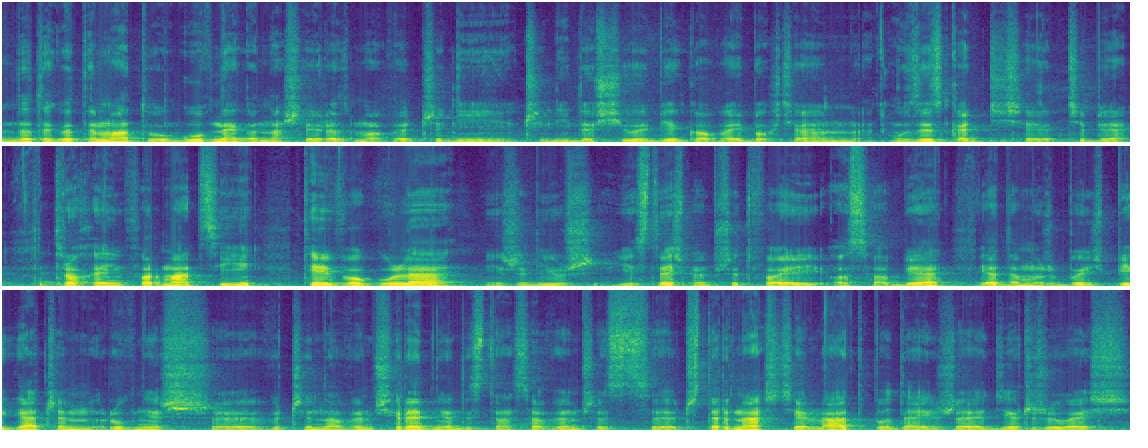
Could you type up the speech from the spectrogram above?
e, do tego tematu głównego naszej rozmowy, czyli, czyli do siły biegowej, bo chciałem uzyskać dzisiaj od Ciebie trochę informacji. Ty w ogóle, jeżeli już jesteśmy przy Twojej osobie, wiadomo, że byłeś biegaczem również e, wyczynowym, średniodystansowym. Przez 14 lat bodajże dzierżyłeś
